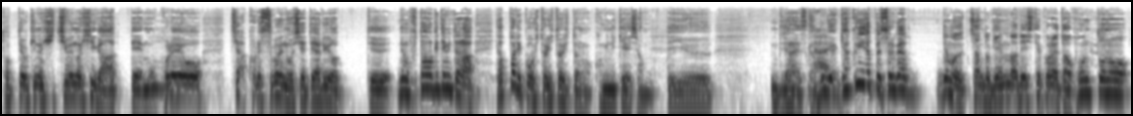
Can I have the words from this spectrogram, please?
とっておきの秘中の秘があって、もうこれを、じゃあこれすごいの教えてやるよっていう、でも蓋を開けてみたら、やっぱりこう一人一人とのコミュニケーションっていう、じゃないですか。はい僕逆にやっぱりそれが、でもちゃんと現場でしてこられた本当の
